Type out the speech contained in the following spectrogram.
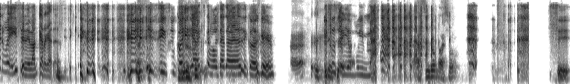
héroe! Y se le va a cargar así de que. y, y Zuko y se voltean a ver así como que, ah, eso se vio muy mal. Así lo pasó. Sí.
